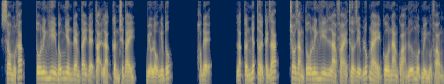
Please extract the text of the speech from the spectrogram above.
Sau một khắc, tô linh hy bỗng nhiên đem tay đệ tại lạc cần trên tay, biểu lộ nghiêm túc. Học đệ. Lạc cần nhất thời cảnh giác, cho rằng tô linh hy là phải thừa dịp lúc này cô nam quả nữ một mình một phòng,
